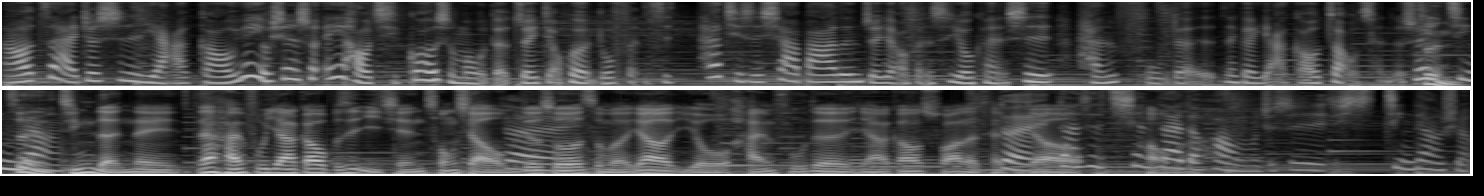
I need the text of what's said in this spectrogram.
然后再来就是牙膏，因为有些人说，哎，好奇怪，为什么我的嘴角会有很多粉刺？它其实下巴跟嘴角粉刺有可能是含氟的那个牙膏造成的，所以尽量。这很惊人呢。那含氟牙膏不是以前从小我们就说什么要有含氟的牙膏刷了才比较但是现在的话，我们就是尽量选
